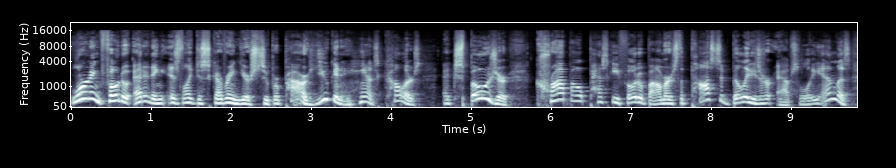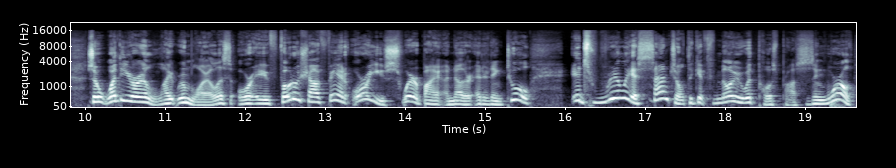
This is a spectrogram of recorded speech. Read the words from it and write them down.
Learning photo editing is like discovering your superpowers. You can enhance colors, exposure, crop out pesky photo bombers, the possibilities are absolutely endless. So whether you're a Lightroom loyalist or a Photoshop fan or you swear by another editing tool, it's really essential to get familiar with post-processing world.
